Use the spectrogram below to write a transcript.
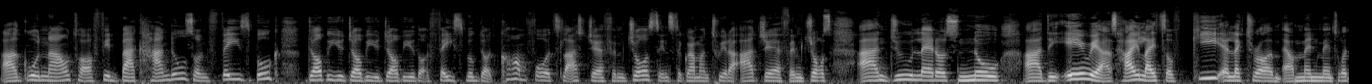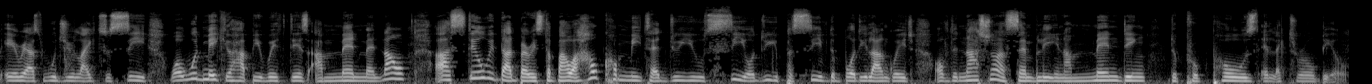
Uh, go now to our feedback handles on facebook www.facebook.com forward slash jfm jos instagram and twitter at jfm jos. And do let us know uh, the areas highlights of key electoral amendments. What areas would you like to see? What would make you happy with this amendment? Now uh, still with that barrister bauer how committed do you see or do you perceive the body language of the national assembly in amending the proposed electoral bill?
